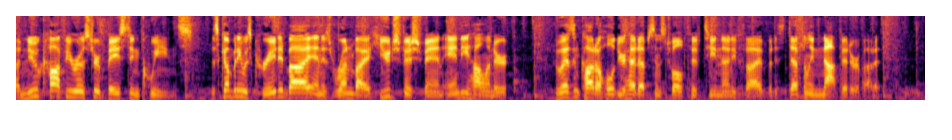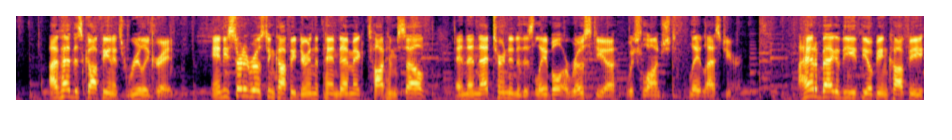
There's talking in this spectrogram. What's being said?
a new coffee roaster based in Queens. This company was created by and is run by a huge fish fan, Andy Hollander, who hasn't caught a hold your head up since 12 15 95, but is definitely not bitter about it. I've had this coffee and it's really great. Andy started roasting coffee during the pandemic, taught himself, and then that turned into this label, Aroastia, which launched late last year. I had a bag of the Ethiopian coffee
